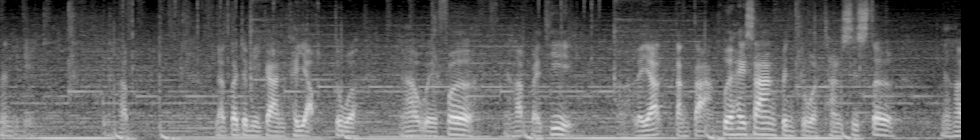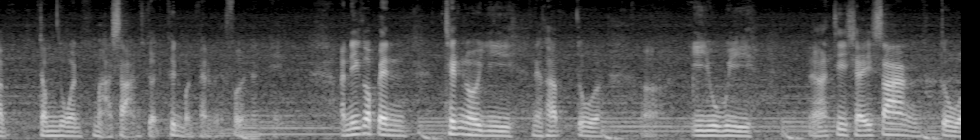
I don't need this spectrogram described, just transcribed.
นั่นเองนะครับแล้วก็จะมีการขยับตัวนะฮะเวเฟอร์นะครับไปที่ระยะต่างๆ เพื่อให้สร้างเป็นตัวทรานซิสเตอร์นะครับ จำนวนมหาศาลเกิดขึ้นบนแผ่นเวเฟอร์นั่นเอง อันนี้ก็เป็นเทคโนโลยีนะครับตัว EUV นะที่ใช้สร้างตัว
